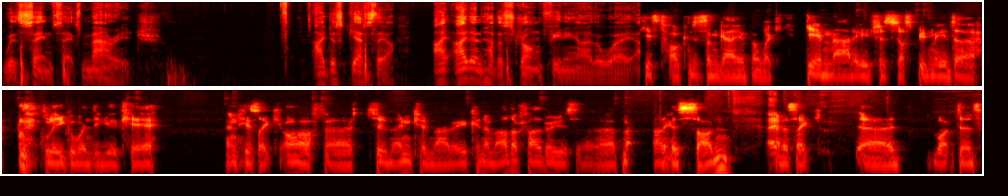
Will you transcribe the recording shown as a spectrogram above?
with same-sex marriage. I just guess they are. I, I don't have a strong feeling either way. He's talking to some guy about like gay marriage has just been made uh, legal in the UK. And he's like, oh, if uh, two men can marry, can a mother father use, uh, marry his son? And it's like, uh, what did?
